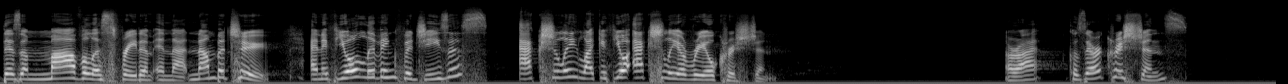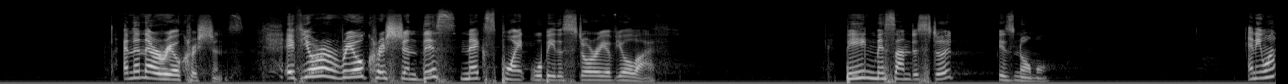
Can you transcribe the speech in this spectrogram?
There's a marvelous freedom in that. Number two, and if you're living for Jesus, actually, like if you're actually a real Christian, all right? Because there are Christians and then there are real Christians. If you're a real Christian, this next point will be the story of your life. Being misunderstood is normal. Anyone?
